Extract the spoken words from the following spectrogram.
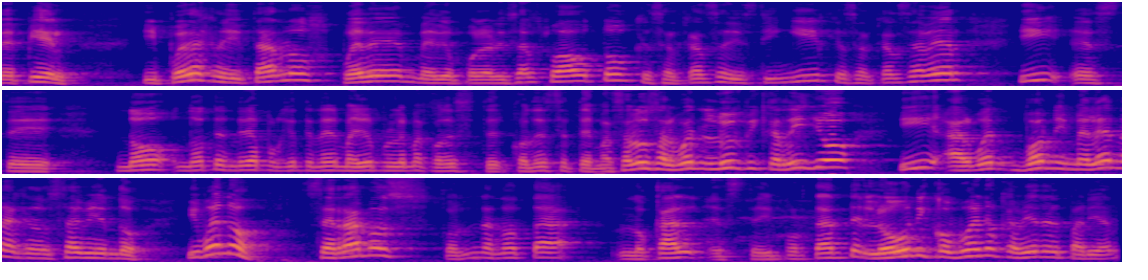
de, piel y puede acreditarlos, puede medio polarizar su auto, que se alcance a distinguir, que se alcance a ver y este no, no tendría por qué tener mayor problema con este, con este tema. Saludos al buen Luz Vicarrillo y al buen Bonnie Melena que nos está viendo. Y bueno, cerramos con una nota local este, importante. Lo único bueno que había en el Parián,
